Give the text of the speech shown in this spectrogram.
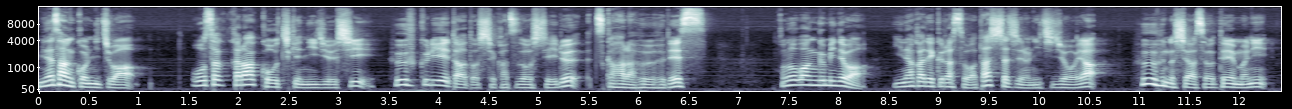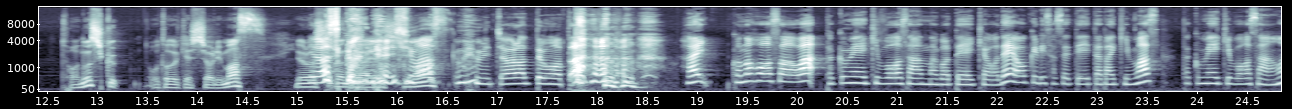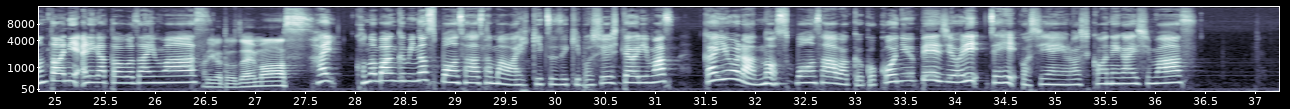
皆さんこんにちは。大阪から高知県に移住し夫婦クリエイターとして活動している塚原夫婦です。この番組では田舎で暮らす私たちの日常や夫婦の幸せをテーマに楽しくお届けしております。よろしくお願いします。ごめんめっちゃ笑ってもうた。はい。この放送は匿名希望さんのご提供でお送りさせていただきます匿名希望さん本当にありがとうございます。ありがとうございます。はい。この番組のスポンサー様は引き続き募集しております。概要欄のスポンサー枠ご購入ページよりぜひご支援よろしくお願いします。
